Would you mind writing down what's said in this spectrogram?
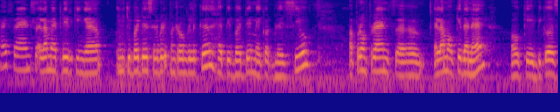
ஹாய் ஃப்ரெண்ட்ஸ் எல்லாமே எப்படி இருக்கீங்க? இன்னைக்கு பர்த்டே செலிப்ரேட் பண்ணுறவங்களுக்கு happy birthday may God bless you அப்புறம் ஃப்ரெண்ட்ஸ் எல்லாமே ஓகே தானே? Okay because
